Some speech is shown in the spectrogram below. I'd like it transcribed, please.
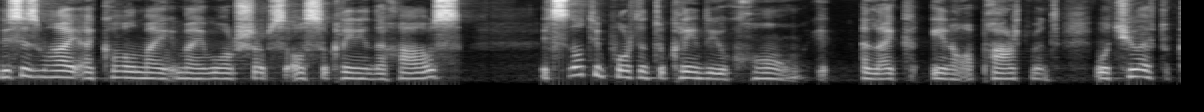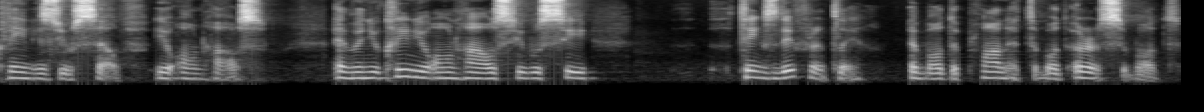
This is why I call my, my workshops also cleaning the house. It's not important to clean your home, like you know, apartment. What you have to clean is yourself, your own house. And when you clean your own house, you will see things differently about the planet, about Earth, about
